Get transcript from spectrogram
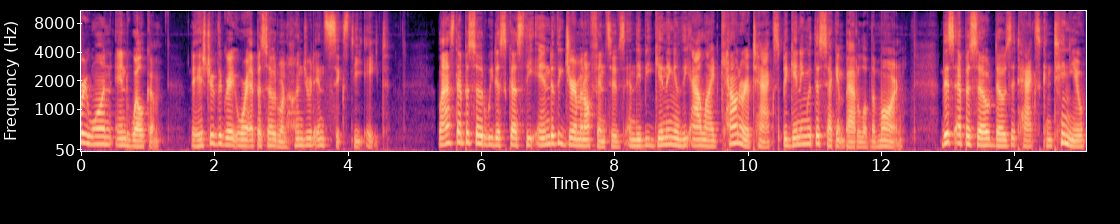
Everyone, and welcome. The History of the Great War, episode 168. Last episode, we discussed the end of the German offensives and the beginning of the Allied counterattacks, beginning with the Second Battle of the Marne. This episode, those attacks continue,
